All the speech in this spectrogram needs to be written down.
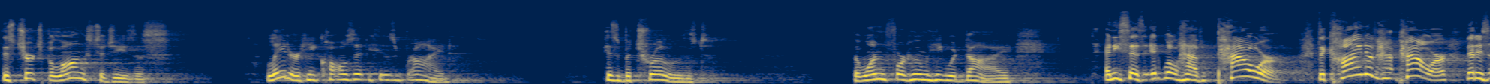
This church belongs to Jesus. Later, he calls it his bride, his betrothed, the one for whom he would die. And he says it will have power, the kind of power that is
